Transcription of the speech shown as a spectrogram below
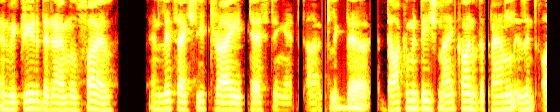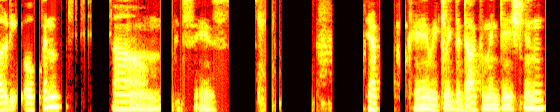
and we created the RAML file and let's actually try testing it. Uh, click the documentation icon if the panel isn't already open. Um, it says, yep, okay, we click the documentation.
